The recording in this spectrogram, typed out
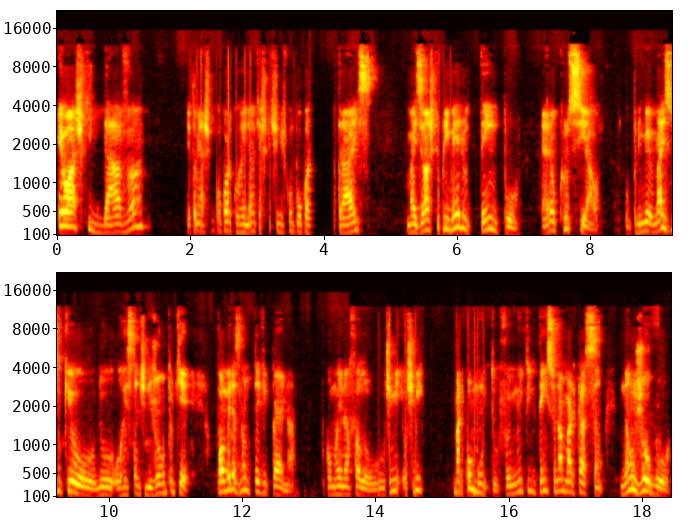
Eu acho que dava. Eu também acho que concordo com o Renan, que acho que o time ficou um pouco atrás. Mas eu acho que o primeiro tempo era o crucial. O primeiro, mais do que o, do, o restante do jogo, porque o Palmeiras não teve perna, como o Renan falou. O time, o time marcou muito, foi muito intenso na marcação, não jogou.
